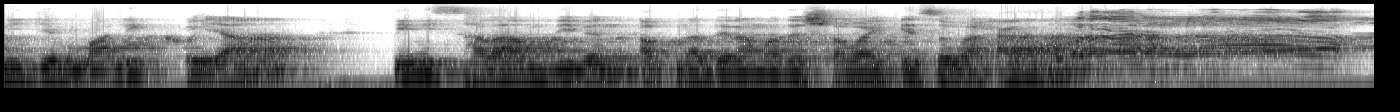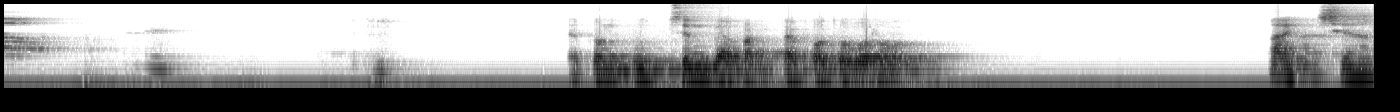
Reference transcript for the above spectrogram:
নিজে মালিক হইয়া তিনি সালাম দিবেন আপনাদের, আমাদের সবাইকে। এখন বুঝছেন ব্যাপারটা কত বড়? আচ্ছা।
